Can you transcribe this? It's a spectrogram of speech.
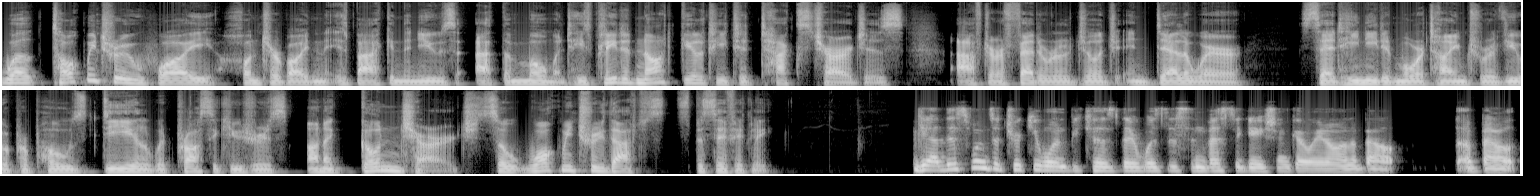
well, talk me through why Hunter Biden is back in the news at the moment. He's pleaded not guilty to tax charges after a federal judge in Delaware said he needed more time to review a proposed deal with prosecutors on a gun charge. So, walk me through that specifically. Yeah, this one's a tricky one because there was this investigation going on about about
